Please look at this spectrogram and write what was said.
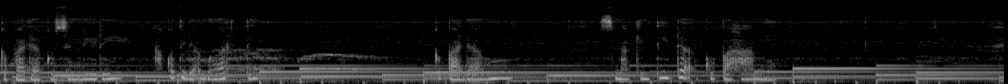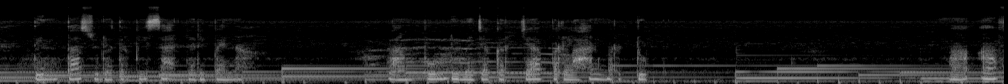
Kepadaku sendiri, aku tidak mengerti. Kepadamu, semakin tidak kupahami. Tinta sudah terpisah dari pena. Lampu di meja kerja perlahan meredup. Maaf,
